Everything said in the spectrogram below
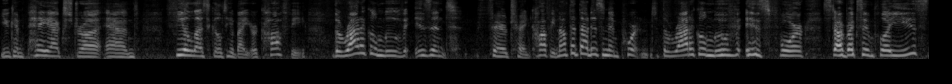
you can pay extra and feel less guilty about your coffee. The radical move isn't fair trade coffee. Not that that isn't important. The radical move is for Starbucks employees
